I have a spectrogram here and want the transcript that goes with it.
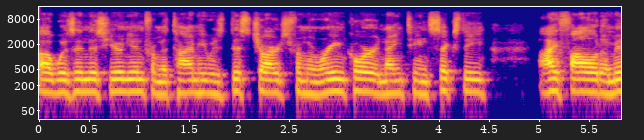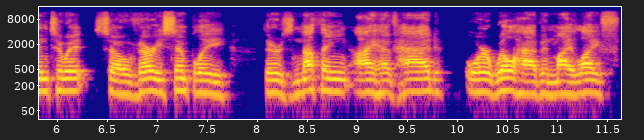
uh, was in this union from the time he was discharged from the Marine Corps in 1960. I followed him into it. So, very simply, there's nothing I have had or will have in my life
